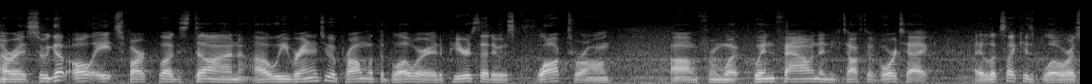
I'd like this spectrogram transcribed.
All right, so we got all eight spark plugs done. Uh, we ran into a problem with the blower. It appears that it was clocked wrong. Um, from what Quinn found and he talked to Vortech, it looks like his blower is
